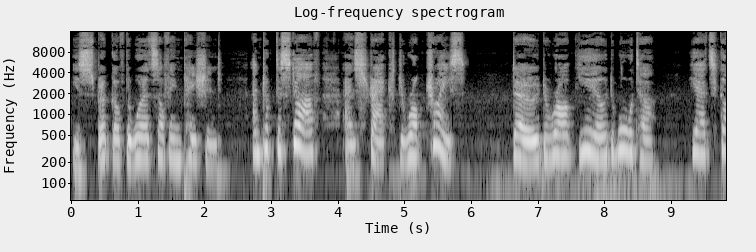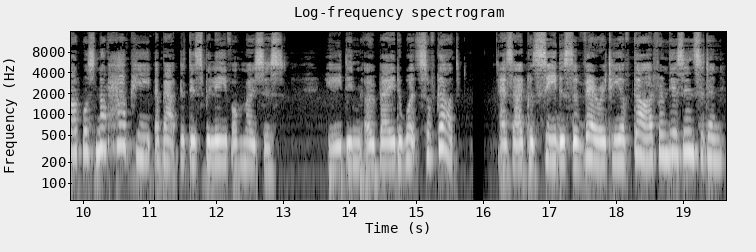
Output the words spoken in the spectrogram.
he spoke of the words of impatience, and took the staff and struck the rock twice. Though the rock yielded water, yet God was not happy about the disbelief of Moses. He didn't obey the words of God. As I could see the severity of God from this incident,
